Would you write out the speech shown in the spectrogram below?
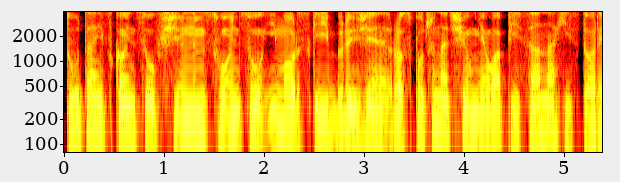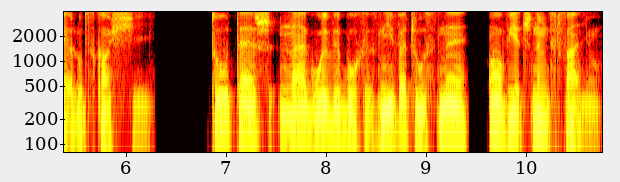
Tutaj w końcu w silnym słońcu i morskiej bryzie rozpoczynać się miała pisana historia ludzkości. Tu też nagły wybuch zniweczył sny o wiecznym trwaniu.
